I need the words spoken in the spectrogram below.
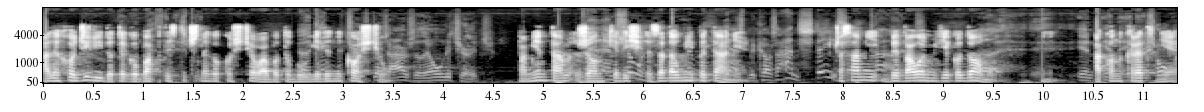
ale chodzili do tego baptystycznego kościoła, bo to był jedyny kościół. Pamiętam, że on kiedyś zadał mi pytanie. Czasami bywałem w jego domu, a konkretnie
